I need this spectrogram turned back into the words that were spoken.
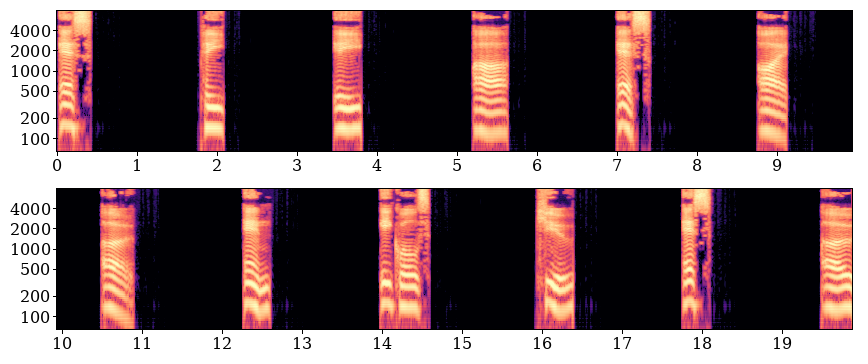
S P E R S I O N equals Q S O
